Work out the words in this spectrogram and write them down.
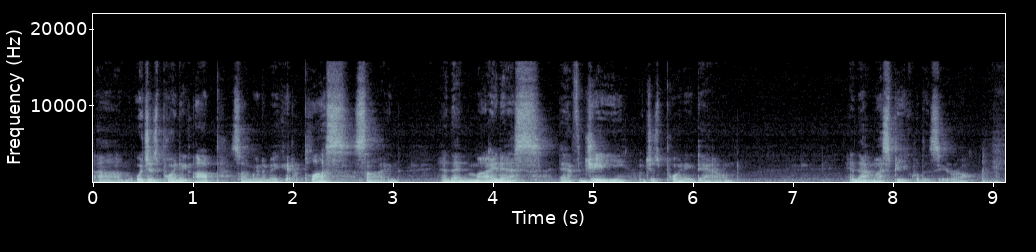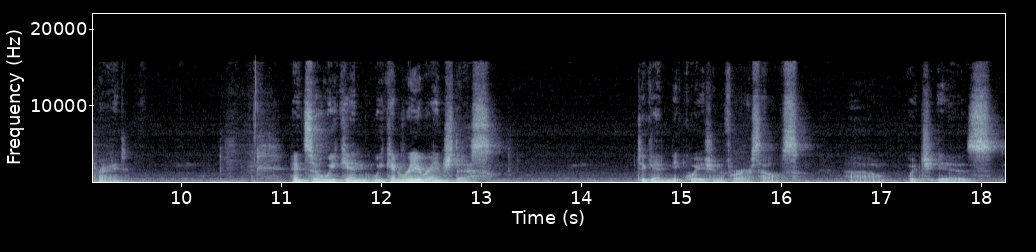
um, which is pointing up, so I'm going to make it a plus sign, and then minus Fg, which is pointing down, and that must be equal to zero, right? And so we can we can rearrange this to get an equation for ourselves, uh, which is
